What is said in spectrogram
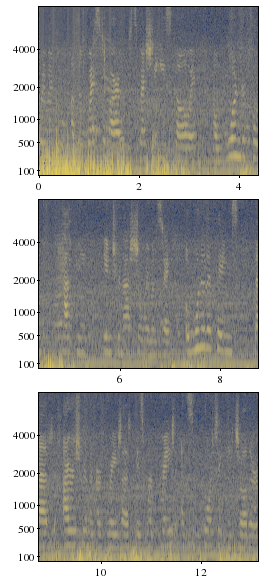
women of the west of Ireland, especially East Galway, a wonderful, happy International Women's Day. And one of the things that Irish women are great at is we're great at supporting each other,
